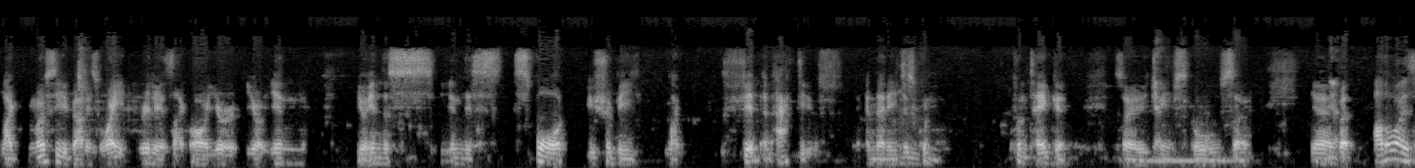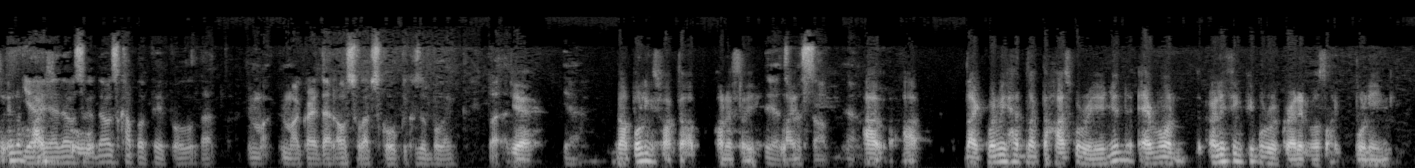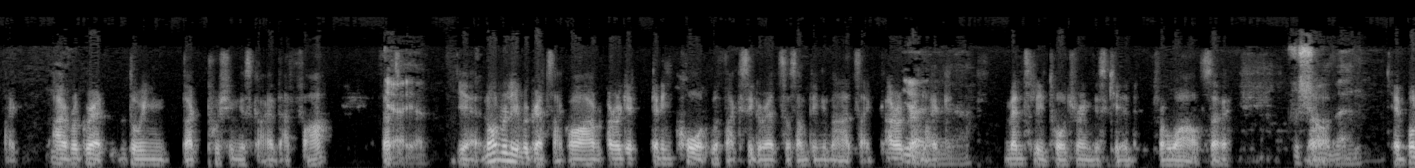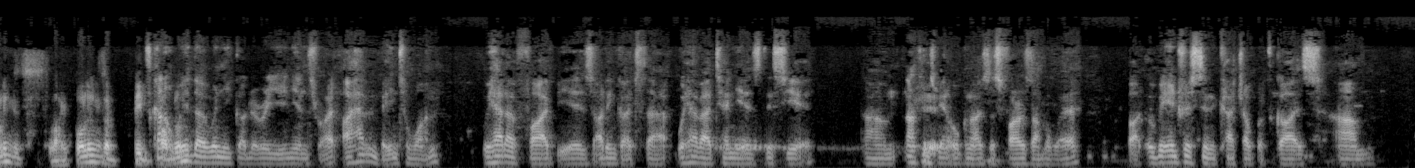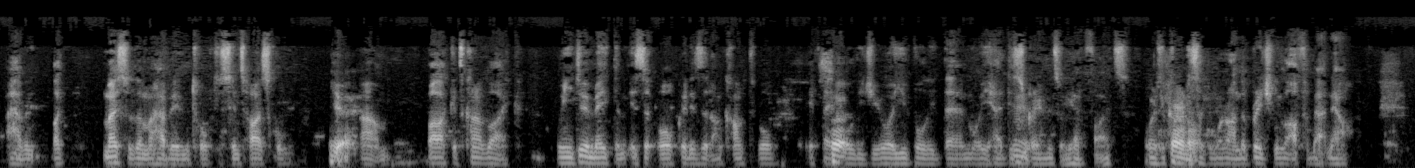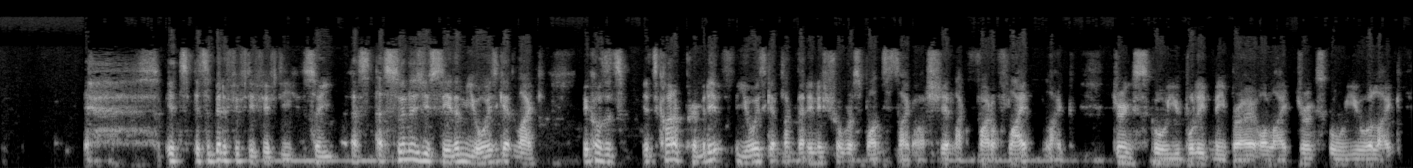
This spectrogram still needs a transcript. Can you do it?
like mostly about his weight. Really, it's like oh, you're you're in you're in this in this sport, you should be like fit and active, and then he just Mhm. couldn't couldn't take it, so he Yeah. changed schools. So yeah, Yeah. but otherwise in the Yeah, yeah. There was school, there was a couple of people that in my, in my grade that also left school because of bullying. But yeah, Yeah. no, bullying's fucked up. Honestly, yeah, it's like messed up. Yeah. uh, uh, like when we had like the high school reunion, everyone the only thing people regretted was like bullying. Like I regret doing like pushing this guy that far. That's, yeah, yeah, yeah. No one really regrets like oh I, I regret getting caught with like cigarettes or something. And that it's like I regret yeah, like yeah. mentally torturing this kid for a while. So for sure, man. Yeah, bullying is like bullying's a big It's kind of weird though when you go to reunions, right? I haven't been to one. We had our five years. I didn't go to that. We have our ten years this year. Um, nothing's Yeah. been organised as far as I'm aware, but it'll be interesting to catch up with guys. Um, I haven't like most of them I haven't even talked to since high school. Yeah, Um, but like it's kind of like when you do meet them, is it awkward? Is it uncomfortable? If they So- bullied you, or you bullied them, or you had disagreements, or you had fights, or is it kind of like water on the bridge and you laugh about now? It's it's a bit of 50-50 so as, as soon as you see them you always get like because it's it's kind of primitive you always get like that initial response it's like oh shit like fight or flight like during school you bullied me bro or like during school you were like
